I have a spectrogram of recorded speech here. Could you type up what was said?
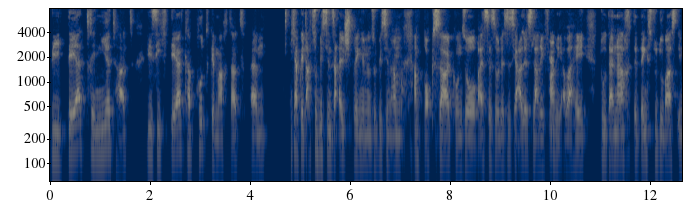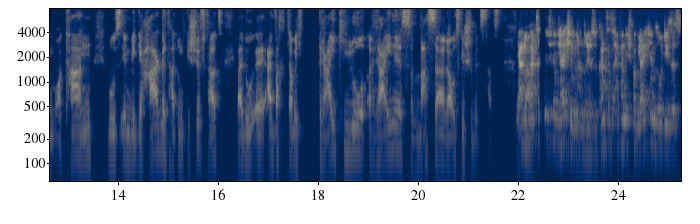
wie der trainiert hat, wie sich der kaputt gemacht hat. Ähm, ich habe gedacht, so ein bisschen Seilspringen und so ein bisschen am, am Boxsack und so, weißt du, so, das ist ja alles Larifari. Aber hey, du danach denkst du, du warst im Orkan, wo es irgendwie gehagelt hat und geschifft hat, weil du äh, einfach, glaube ich, drei Kilo reines Wasser rausgeschwitzt hast. Ja, du kannst das nicht vergleichen, Andreas. Du kannst das einfach nicht vergleichen. So dieses,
